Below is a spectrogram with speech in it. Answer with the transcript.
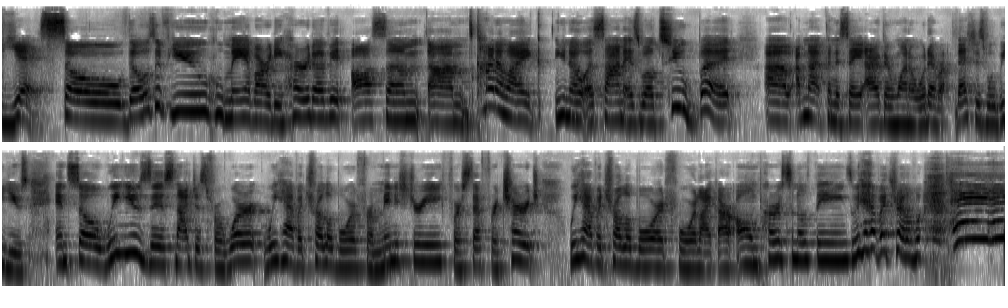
Yes. So those of you who may have already heard of it, awesome. Um, it's kind of like you know Asana as well too, but. Uh, I'm not going to say either one or whatever. That's just what we use. And so we use this not just for work. We have a Trello board for ministry, for stuff for church. We have a Trello board for like our own personal things. We have a Trello board. Hey, hey,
